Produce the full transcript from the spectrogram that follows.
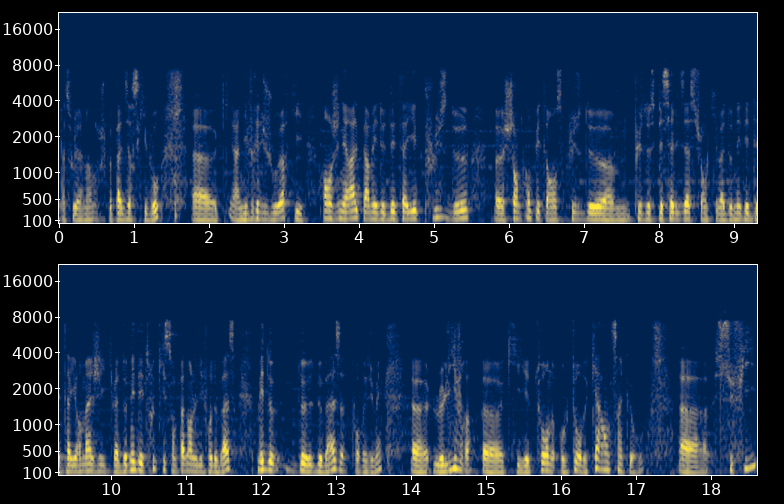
pas sous la main donc je peux pas dire ce qu'il vaut. Euh, un livret du joueur qui en général permet de détailler plus de euh, champs de compétences, plus de plus de spécialisation, qui va donner des détails en magie, qui va donner des trucs qui sont pas dans le livre de base, mais de de, de base pour résumer, le livre qui tourne autour de 45 euros suffit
